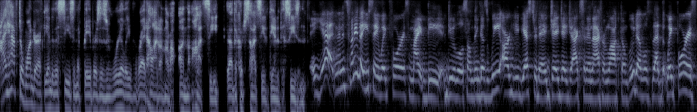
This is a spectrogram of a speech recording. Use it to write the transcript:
I have to wonder at the end of the season if Babers is really red hot on the on the hot seat, uh, the coach's hot seat at the end of the season. Yeah, and it's funny that you say Wake Forest might be do a little something because we argued yesterday, JJ Jackson and I from Locked On Blue Devils, that Wake Forest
